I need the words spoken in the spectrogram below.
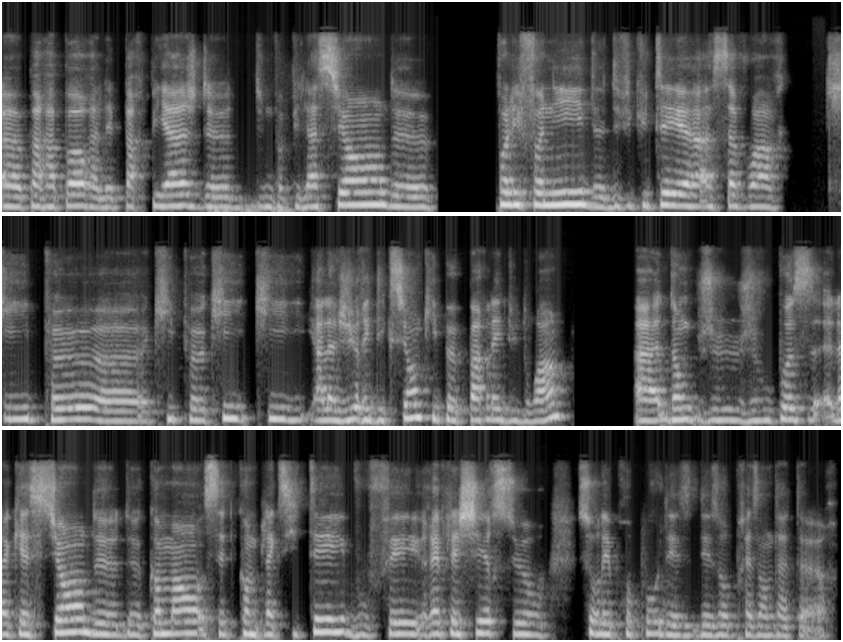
euh, par rapport à l'éparpillage d'une population, de polyphonie, de difficulté à savoir qui peut, euh, qui peut, qui, qui a la juridiction, qui peut parler du droit. Euh, donc, je, vous pose la question de, comment cette complexité vous fait réfléchir sur, sur les propos des, des autres présentateurs.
